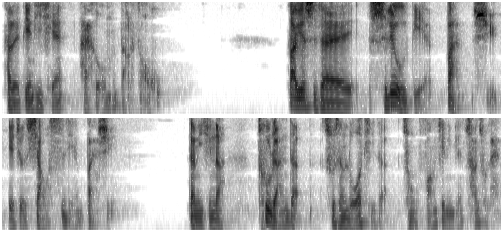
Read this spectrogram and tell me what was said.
他在电梯前还和我们打了招呼。大约是在十六点半许，也就是下午四点半许，邓丽君呢突然的出身裸体的从房间里面窜出来，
